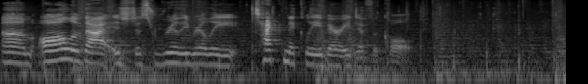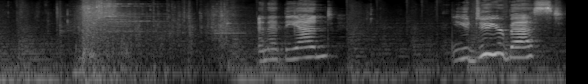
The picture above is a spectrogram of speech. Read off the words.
Um, all of that is just really, really technically very difficult. And at the end, you do your best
